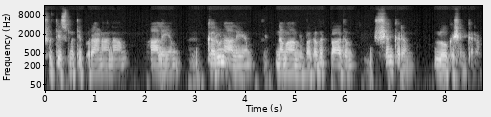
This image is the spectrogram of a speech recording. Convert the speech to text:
ಶ್ರುತಿ ಸ್ಮೃತಿ ಪುರಾಣಾನಾಂ ಆಲಯಂ ಕರುಣಾಲಯಂ ನಮಾಮಿ ಭಗವತ್ಪಾದಂ ಶಂಕರಂ ಲೋಕಶಂಕರಂ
